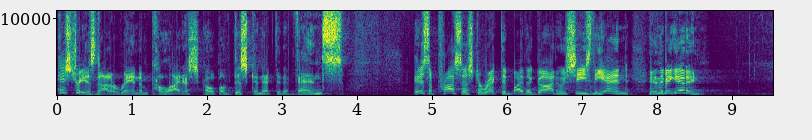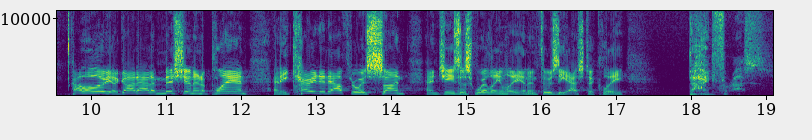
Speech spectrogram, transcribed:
History is not a random kaleidoscope of disconnected events. It is a process directed by the God who sees the end in the beginning. Hallelujah. God had a mission and a plan, and He carried it out through His Son, and Jesus willingly and enthusiastically died for us,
